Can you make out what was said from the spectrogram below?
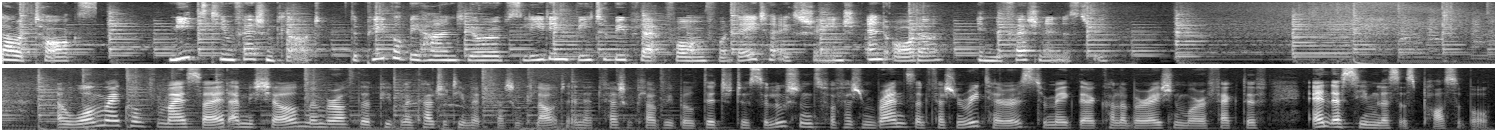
Cloud Talks. Meet Team Fashion Cloud, the people behind Europe's leading B2B platform for data exchange and order in the fashion industry. A warm welcome from my side. I'm Michelle, member of the People and Culture team at Fashion Cloud. And at Fashion Cloud, we build digital solutions for fashion brands and fashion retailers to make their collaboration more effective and as seamless as possible.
